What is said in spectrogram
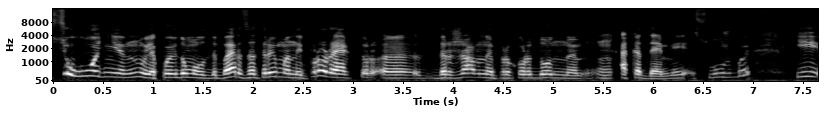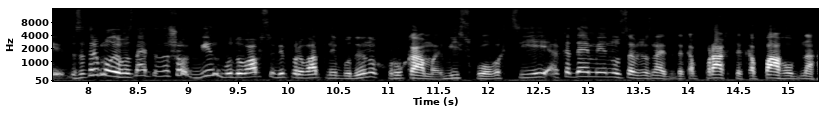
Сьогодні, ну як повідомило ДБР, затриманий проректор е, Державної прикордонної академії служби, і затримали його. Знаєте за що? Він будував собі приватний будинок руками військових цієї академії. Ну це вже знаєте, така практика пагубна.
